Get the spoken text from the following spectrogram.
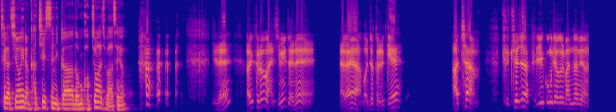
제가 지영이랑 같이 있으니까 너무 걱정하지 마세요. 그래? 아이 그럼 안심이 되네. 아가야 먼저 끊을게. 아참 주최자 필립 공장을 만나면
